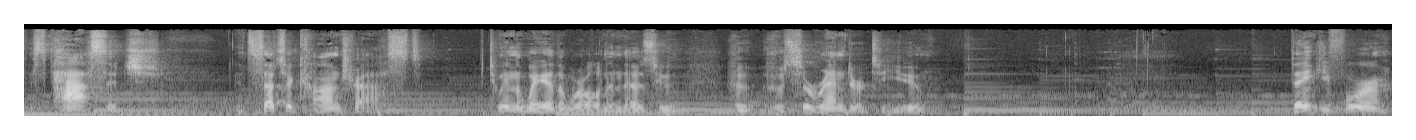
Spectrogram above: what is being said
this passage. It's such a contrast between the way of the world and those who, who, who surrender to you. Thank you for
